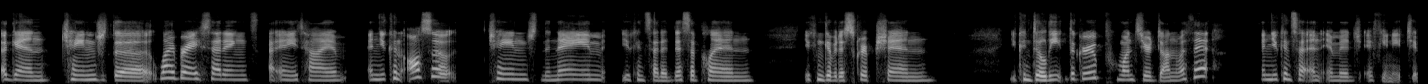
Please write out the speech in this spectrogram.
again, change the library settings at any time. And you can also change the name. You can set a discipline. You can give a description. You can delete the group once you're done with it, and you can set an image if you need to.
